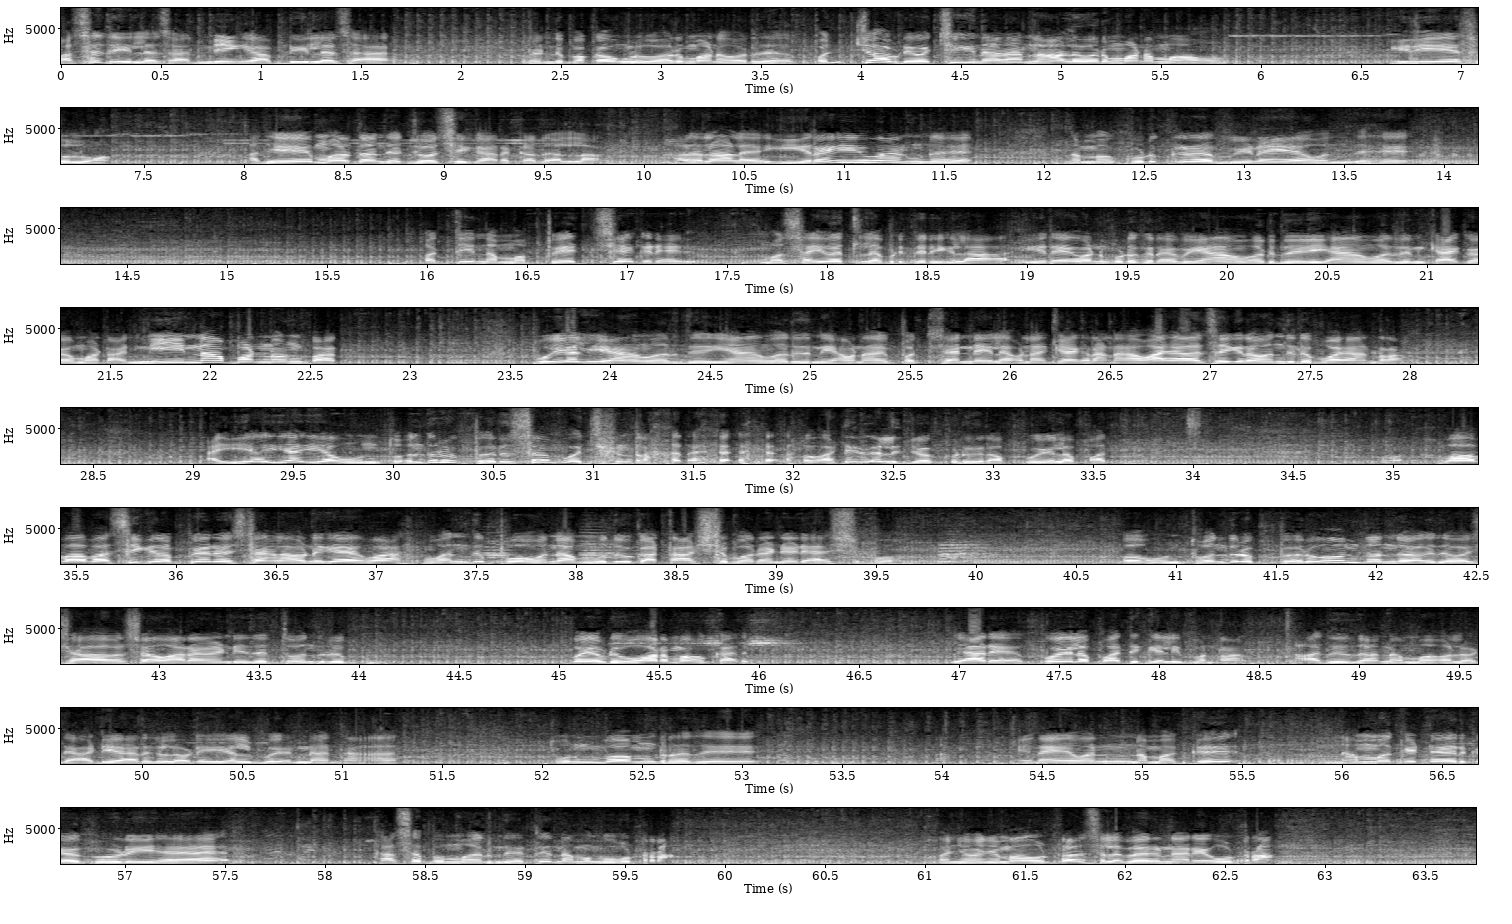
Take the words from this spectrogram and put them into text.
வசதி இல்லை சார். நீங்கள் அப்படி இல்லை சார். ரெண்டு பக்கம் உங்களுக்கு வருமானம் வருது. கொஞ்சம் அப்படி வச்சிங்கன்னா நாலு வருமானம் ஆகும். இதையே சொல்லுவான். அதே மாதிரி தான் இந்த ஜோசிக்கார கதெல்லாம் அதனால் இறைவன் நம்ம கொடுக்குற வினையை வந்து பற்றி நம்ம பேச்சே கிடையாது. நம்ம சைவத்தில் எப்படி தெரியுங்களா? இறைவன் கொடுக்குற ஏன் வருது ஏன் வருதுன்னு கேட்கவே மாட்டான். நீ என்ன பண்ணணும்னு பார். புயல் ஏன் வருது ஏன் வருதுன்னு அவனா இப்போ சென்னையில் அவனா கேட்குறான் நான் வாயா சீக்கிரம் வந்துட்டு போயான்றான். ஐயா ஐயா ஐயா உன் தொந்தரவு பெருசாக போச்சுன்றார. வடிவேலு ஜோக் கொடுக்குறா புயலை பார்த்து. வா வா வா சீக்கிரம் பேர் வச்சிட்டாங்களா அவனுக்கு? வா வந்து போ வந்தா முது காட்டை அடிச்சுட்டு போ ரெண்டு அடி அடிச்சுட்டு போ. ஓ உன் தொந்தரவு பெரும் தொந்தரவு வருஷா வருஷம் வர வேண்டியது தொந்தரவு. போய் அப்படி ஓரமாக உட்காரு. யார்? புயலை பார்த்து கேள்வி பண்ணுறான் அதுதான் நம்மளுடைய அடியார்களுடைய இயல்பு என்னென்னா துன்பம்ன்றது இறைவன் நமக்கு நம்மக்கிட்ட இருக்கக்கூடிய கசப்பு மருந்து எடுத்து நமக்கு ஊட்டுறான். கொஞ்சம் கொஞ்சமாக ஊட்டுறான். சில பேருக்கு நிறைய ஊட்டுறான்.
